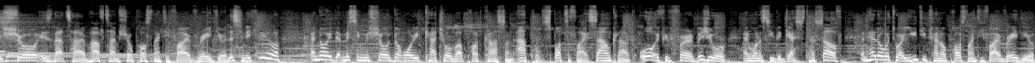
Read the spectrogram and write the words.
It sure is that time. Halftime show, Pulse 95 Radio. Listen, if you're annoyed at missing the show, don't worry. Catch all of our podcasts on Apple, Spotify, SoundCloud, or if you prefer a visual and want to see the guest herself, then head over to our YouTube channel, Pulse 95 Radio,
